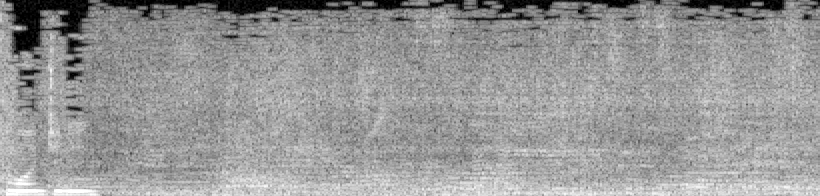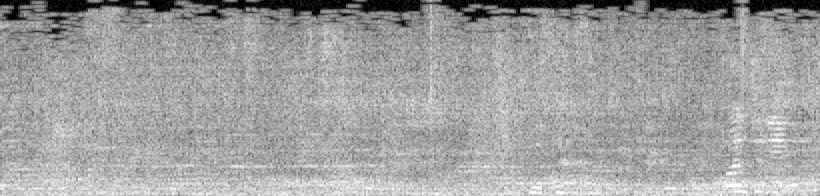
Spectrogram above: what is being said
Come on, Janene. Come on, Janene.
